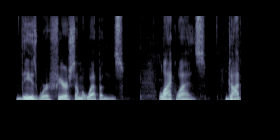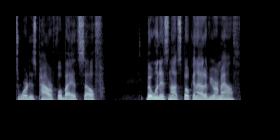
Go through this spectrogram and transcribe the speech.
these were fearsome weapons. Likewise, God's word is powerful by itself, but when it's not spoken out of your mouth,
